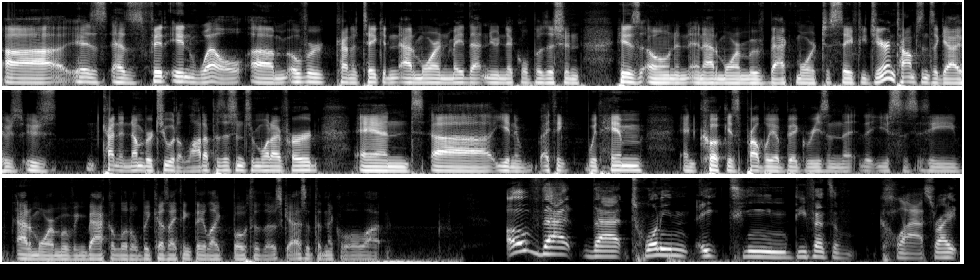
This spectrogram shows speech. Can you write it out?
uh, has has fit in well. Um, over kind of taken Adam Adimora and made that new nickel position his own, and, and Adimora moved back more to safety. Jerrin Thompson's a guy who's who's kind of number two at a lot of positions from what I've heard, and uh, you know I think with him and Cook is probably a big reason that, that you see Adimora moving back a little because I think they like both of those guys at the nickel a lot. Of that that 2018 defensive class, right?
